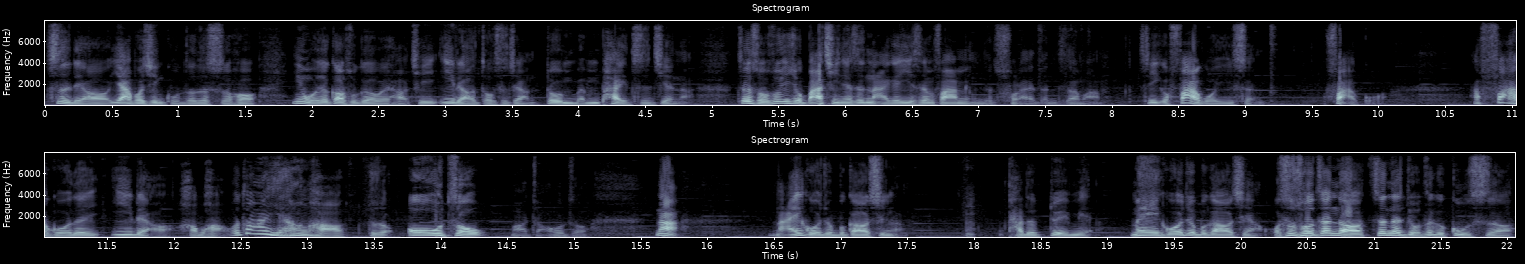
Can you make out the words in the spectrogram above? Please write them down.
治疗压迫性骨折的时候，因为我就告诉各位哈，其实医疗都是这样，都有门派之见呐。这个手术一九八七年是哪一个医生发明的出来的？你知道吗？是一个法国医生，法国。那法国的医疗好不好？我当然也很好，就是欧洲啊，讲欧洲。那哪一国就不高兴了？他的对面美国就不高兴。我是说真的哦，真的有这个故事哦。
